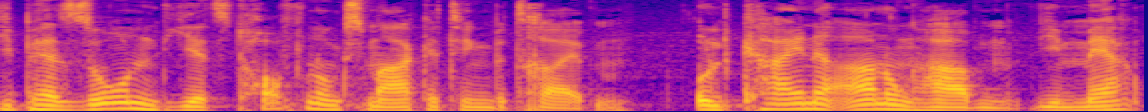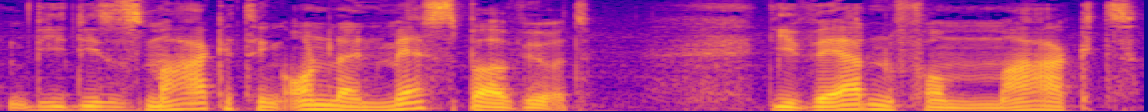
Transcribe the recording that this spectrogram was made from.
Die Personen, die jetzt Hoffnungsmarketing betreiben und keine Ahnung haben, wie, mehr, wie dieses Marketing online messbar wird, die werden vom Markt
